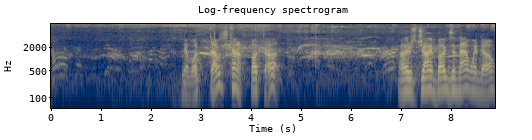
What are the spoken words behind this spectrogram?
call. Yeah, what? That was kind of fucked up. Now there's giant bugs in that window.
